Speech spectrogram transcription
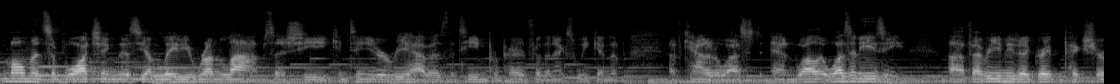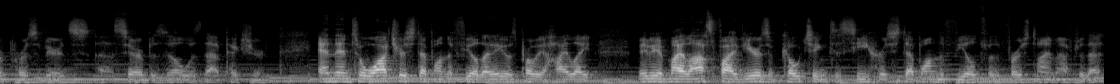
moments of watching this young lady run laps as she continued her rehab as the team prepared for the next weekend of, of Canada West. And while it wasn't easy, uh, if ever you needed a great picture of perseverance, uh, Sarah Bazil was that picture. And then to watch her step on the field, I think it was probably a highlight maybe of my last five years of coaching to see her step on the field for the first time after that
